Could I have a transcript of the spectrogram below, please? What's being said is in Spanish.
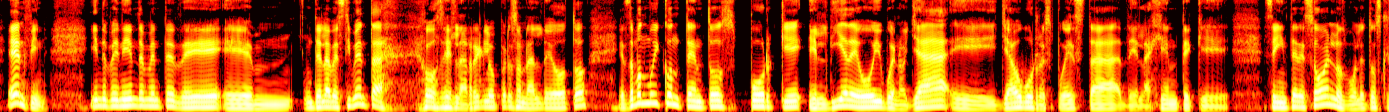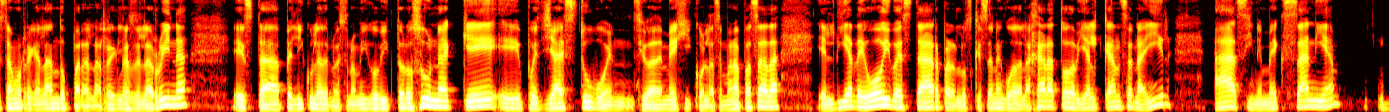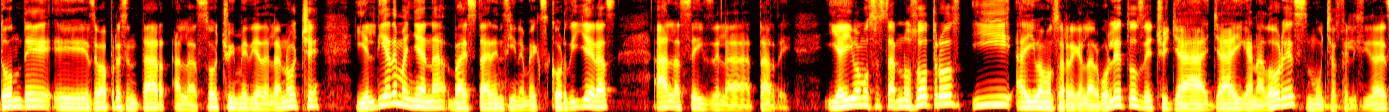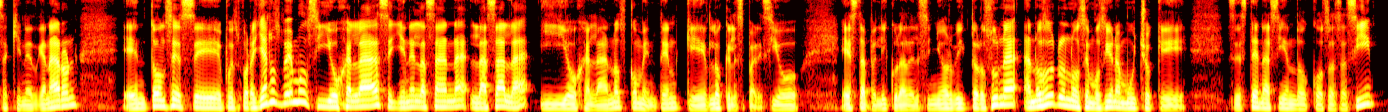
En fin, independientemente de, em, la vestimenta o del arreglo personal de Otto, estamos muy contentos porque el día de hoy, bueno, ya, eh, ya hubo respuesta de la gente que se interesó en los boletos que estamos regalando para las reglas de la ruina, esta película de nuestro amigo Víctor Osuna, que eh, pues ya estuvo en Ciudad de México la semana pasada. El día de hoy va a estar, para los que están en Guadalajara, todavía alcanzan a ir a Cinemex Sania donde eh, se va a presentar a las ocho y media de la noche y el día de mañana va a estar en Cinemex Cordilleras a las 6 de la tarde. Y ahí vamos a estar nosotros y ahí vamos a regalar boletos. De hecho, ya, ya hay ganadores. Muchas felicidades a quienes ganaron. Entonces, eh, pues por allá nos vemos y ojalá se llene la, sana, la sala y ojalá nos comenten qué es lo que les pareció esta película del señor Víctor Osuna. A nosotros nos emociona mucho que se estén haciendo cosas así.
